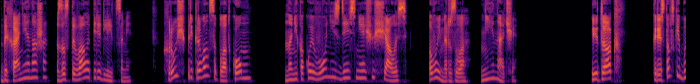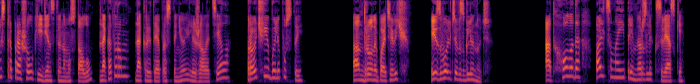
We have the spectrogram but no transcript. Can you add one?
Дыхание наше застывало перед лицами. Хрущ прикрывался платком, но никакой вони здесь не ощущалось. Вымерзла, не иначе. «Итак», Крестовский быстро прошел к единственному столу, на котором, накрытое простынёй, лежало тело, прочие были пусты. «Андрон Ипатьевич, извольте взглянуть». От холода пальцы мои примерзли к связке,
